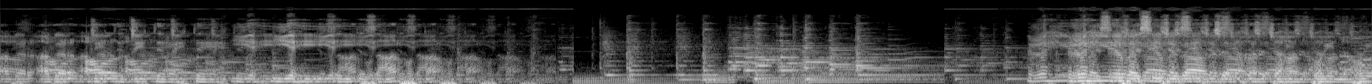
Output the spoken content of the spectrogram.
اگر اگر اور جیتے رہتے۔ یہی یہی انتظار ہوتا۔ رہی ہے ویسی جگہ چل کر جہاں کوئی نہ ہو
